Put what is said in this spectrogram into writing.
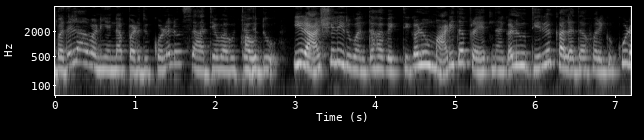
ಬದಲಾವಣೆಯನ್ನು ಪಡೆದುಕೊಳ್ಳಲು ಸಾಧ್ಯವಾಗುತ್ತದೆ. ಹೌದು. ಈ ರಾಶಿಯಲ್ಲಿರುವಂತಹ ವ್ಯಕ್ತಿಗಳು ಮಾಡಿದ ಪ್ರಯತ್ನಗಳು ದೀರ್ಘಕಾಲದವರೆಗೂ ಕೂಡ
